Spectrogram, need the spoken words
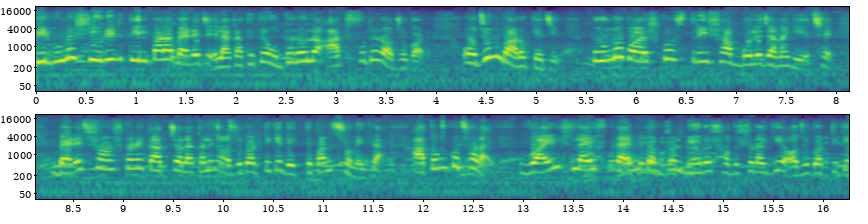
বীরভূমের সিউড়ির তিলপাড়া ব্যারেজ এলাকা থেকে উদ্ধার হলো আট ফুটের অজগর, ওজন বারো কেজি। পূর্ণবয়স্ক স্ত্রী সাপ বলে জানা গিয়েছে। ব্যারেজ সংস্কারের কাজ চলাকালীন অজগরটিকে দেখতে পান শ্রমিকরা। আতঙ্ক ছড়ায়। ওয়াইল্ড লাইফ ক্রাইম কন্ট্রোল ব্যুরোর সদস্যরা গিয়ে অজগরটিকে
